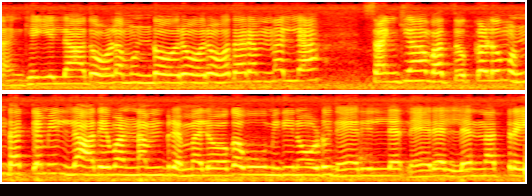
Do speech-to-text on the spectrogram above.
സംഖ്യയില്ലാതോളമുണ്ടോരോരോ തരം നല്ല സംഖ്യാവത്തുക്കളും ഉണ്ടറ്റമില്ലാതെ വണ്ണം ബ്രഹ്മലോകവും ഇതിനോടു നേരില്ല നേരല്ലെന്നത്രേ.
